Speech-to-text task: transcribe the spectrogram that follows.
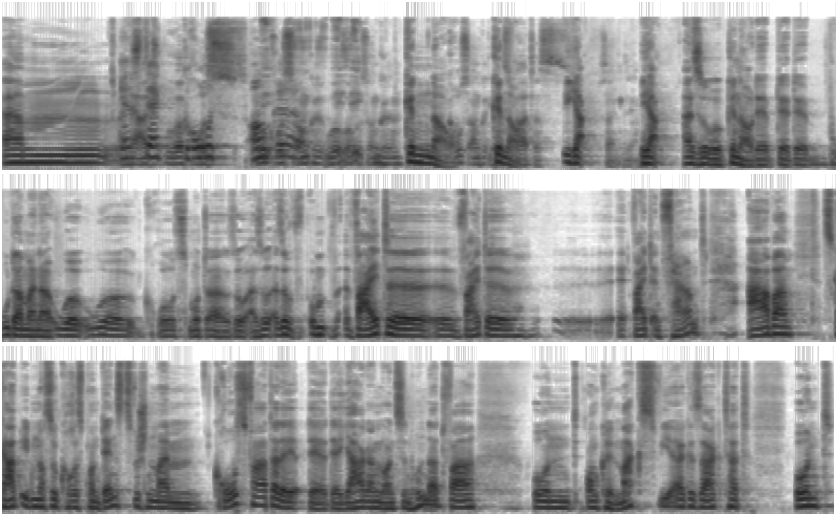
Ähm, er ist der Ur Großonkel. Großonkel, Urgroßonkel. Genau. Großonkel genau. Vaters, ja. Ja, also genau, der, der, der Bruder meiner Ur-Urgroßmutter, so, also, also um weite, äh, weite äh, weit entfernt. Aber es gab eben noch so Korrespondenz zwischen meinem Großvater, der, der, der Jahrgang 1900 war, und Onkel Max, wie er gesagt hat. Und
